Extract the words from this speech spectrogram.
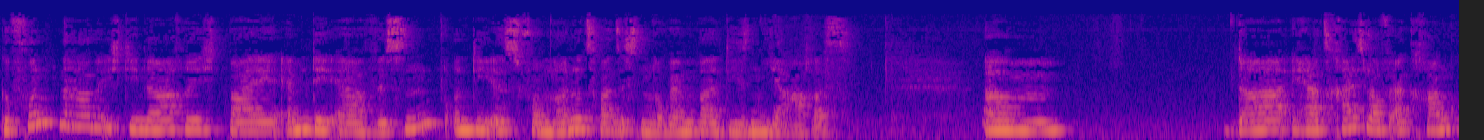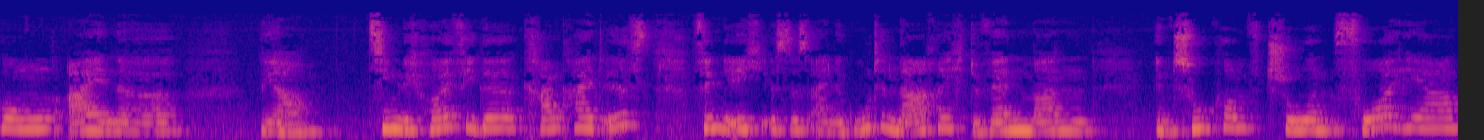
gefunden habe ich die Nachricht bei MDR Wissen und die ist vom 29. November diesen Jahres. Ähm, da Herz-Kreislauf-Erkrankung eine ja, ziemlich häufige Krankheit ist, finde ich, ist es eine gute Nachricht, wenn man in Zukunft schon vorher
